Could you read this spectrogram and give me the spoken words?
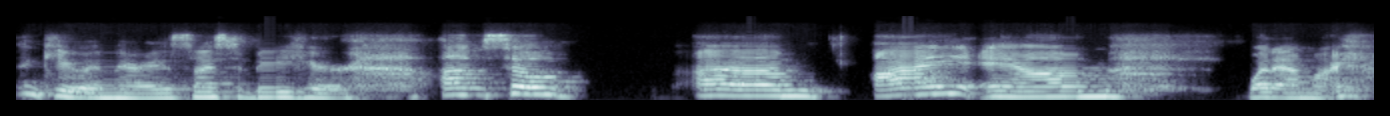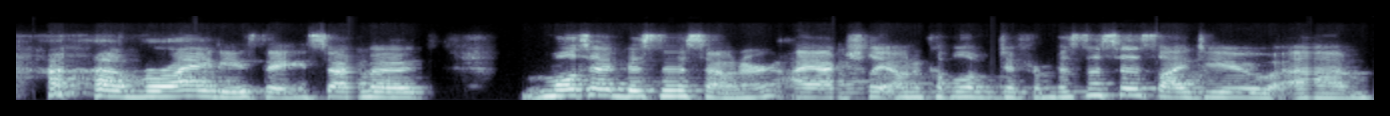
Thank you, Anari. It's nice to be here. Um, so um, I am, what am I? a variety of things. So I'm a multi-business owner. I actually own a couple of different businesses. I do. Um,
